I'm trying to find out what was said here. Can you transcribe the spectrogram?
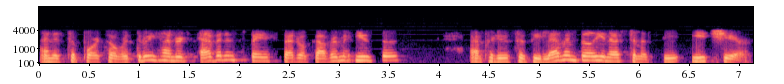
and it supports over 300 evidence-based federal government uses and produces 11 billion estimates each year.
